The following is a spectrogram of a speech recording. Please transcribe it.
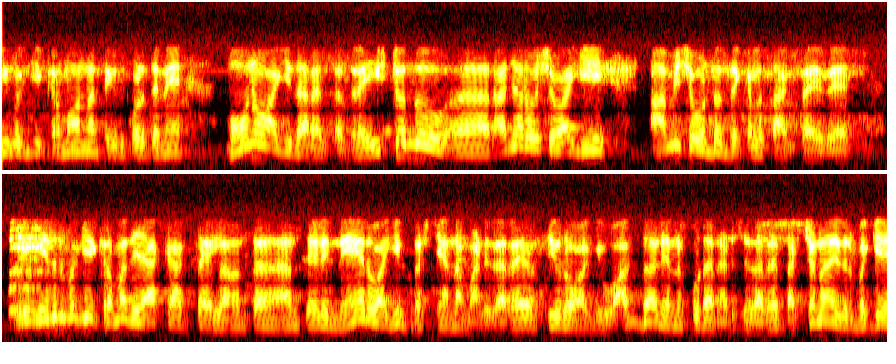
ಈ ಬಗ್ಗೆ ಕ್ರಮವನ್ನ ತೆಗೆದುಕೊಳ್ತೇನೆ ಮೌನವಾಗಿದ್ದಾರೆ ಅಂತಂದ್ರೆ ಇಷ್ಟೊಂದು ರಾಜಾರೋಷವಾಗಿ ಆಮಿಷ ಒಡ್ಡಂತ ಕೆಲಸ ಆಗ್ತಾ ಇದೆ. ಇದ್ರ ಬಗ್ಗೆ ಕ್ರಮದ ಯಾಕೆ ಆಗ್ತಾ ಇಲ್ಲ ಅಂತ ಅಂತ ಹೇಳಿ ನೇರವಾಗಿ ಪ್ರಶ್ನೆಯನ್ನ ಮಾಡಿದ್ದಾರೆ. ತೀವ್ರವಾಗಿ ವಾಗ್ದಾಳಿಯನ್ನು ಕೂಡ ನಡೆಸಿದ್ದಾರೆ. ತಕ್ಷಣ ಇದ್ರ ಬಗ್ಗೆ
